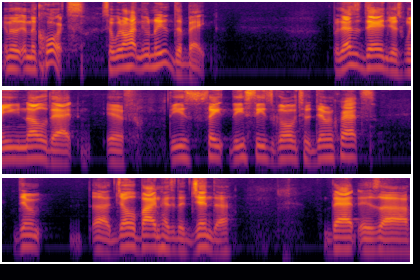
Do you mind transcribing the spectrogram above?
in the in the courts, so we don't have to need a debate. But that's dangerous when you know that if these these seats go over to the Democrats, Dem, uh, Joe Biden has an agenda that is uh,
